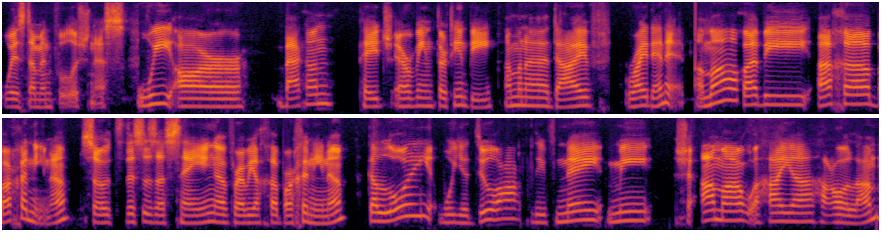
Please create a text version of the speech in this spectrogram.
wisdom and foolishness. We are back on page Eruvin 13b. I'm to dive right in it. Amar Rabbi Acha Bar Chanina. So this is a saying of Rabbi Acha Bar Chanina. Galoi v'yadua livnei mi she'amar v'haya ha'olam.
